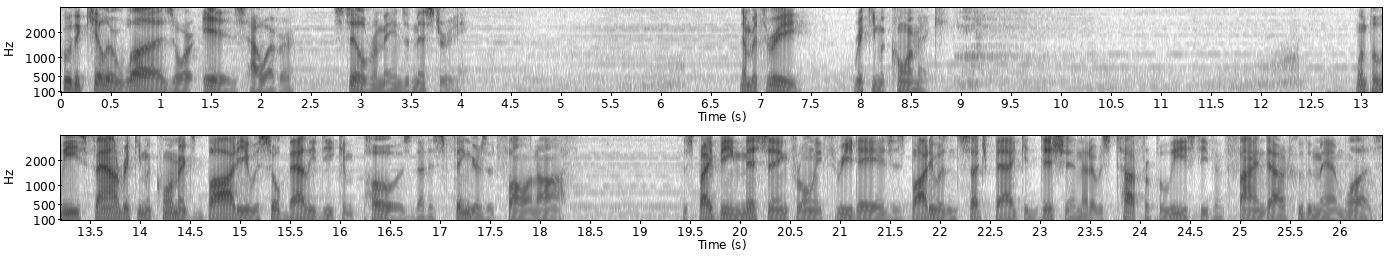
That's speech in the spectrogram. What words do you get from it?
Who the killer was or is, however, still remains a mystery. Number 3. Ricky McCormick. When police found Ricky McCormick's body, it was so badly decomposed that his fingers had fallen off. Despite being missing for only three days, his body was in such bad condition that it was tough for police to even find out who the man was.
